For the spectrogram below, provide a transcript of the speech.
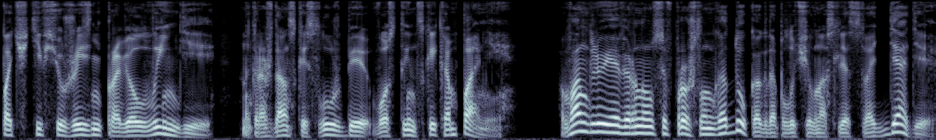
почти всю жизнь провел в Индии — на гражданской службе в Ост-Индской компании. В Англию я вернулся в прошлом году, когда получил наследство от дяди,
